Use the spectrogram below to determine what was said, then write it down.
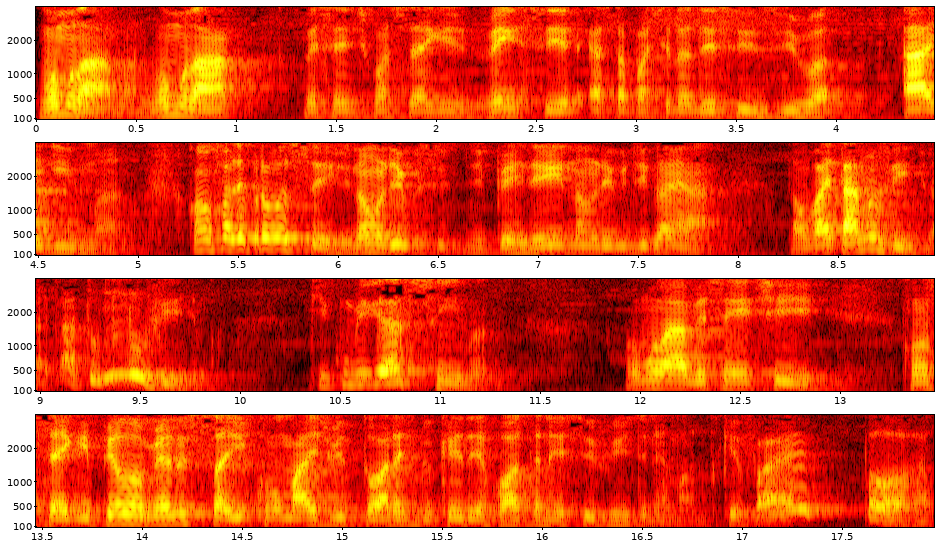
vamos lá, mano, vamos lá. Ver se a gente consegue vencer essa partida decisiva aí, mano. Como eu falei pra vocês, não ligo de perder e não ligo de ganhar. Então vai estar tá no vídeo, vai estar tá tudo no vídeo, mano. Aqui comigo é assim, mano. Vamos lá ver se a gente consegue pelo menos sair com mais vitórias do que derrota nesse vídeo, né, mano? Porque vai, porra,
